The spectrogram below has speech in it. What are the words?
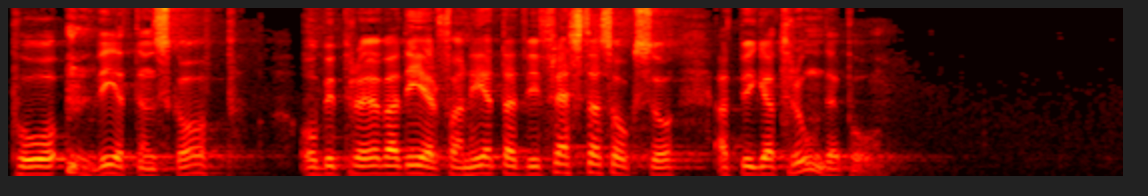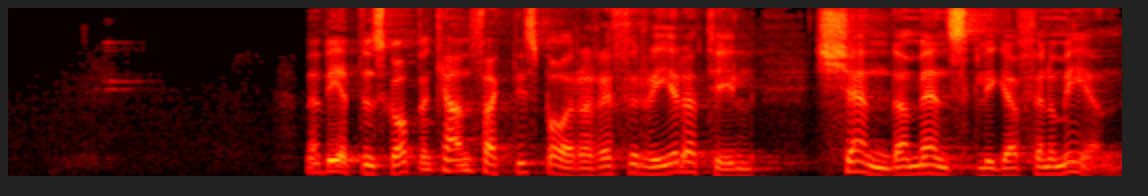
på vetenskap och beprövad erfarenhet att vi frestas också att bygga tron därpå. Men vetenskapen kan faktiskt bara referera till kända mänskliga fenomen.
